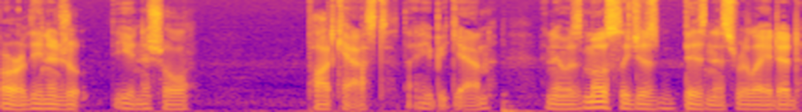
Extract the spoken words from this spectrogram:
or the initial the initial podcast that he began, and it was mostly just business related.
